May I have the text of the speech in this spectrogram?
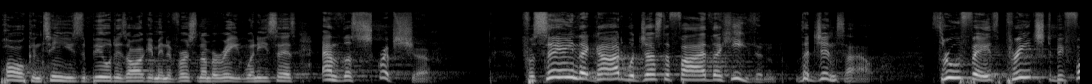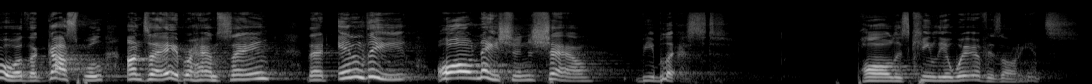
Paul continues to build his argument in verse number eight when he says, And the scripture, foreseeing that God would justify the heathen, the Gentile, through faith, preached before the gospel unto Abraham, saying, That in thee all nations shall be blessed. Paul is keenly aware of his audience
